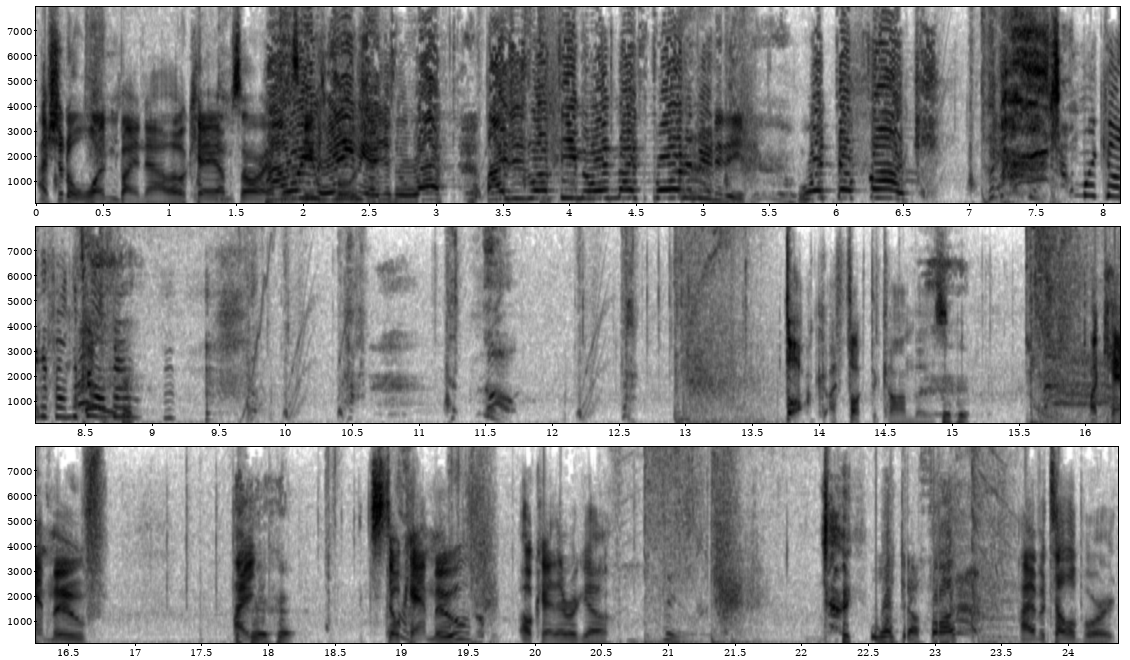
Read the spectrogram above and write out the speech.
I should have won by now. Okay, I'm sorry. How This are you game's hitting me? I just left. I just left team. Where's my spawn immunity? What the fuck? oh my god, I found the combo. Fuck, I fucked the combos. I can't move. I still can't move? Okay, there we go. What the fuck? I have a teleport.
